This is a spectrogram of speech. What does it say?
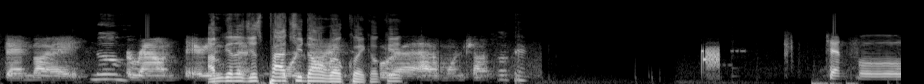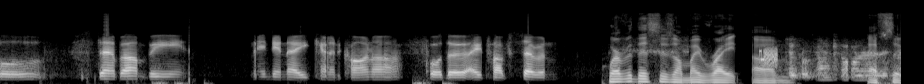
standby No. around the area. I'm gonna just pat you down real 9 quick, for, okay? uh, Adam one shots. Okay. 10 for stand by and be needing a Kennedy corner for the 857. Whoever this is on my right, um, F6.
